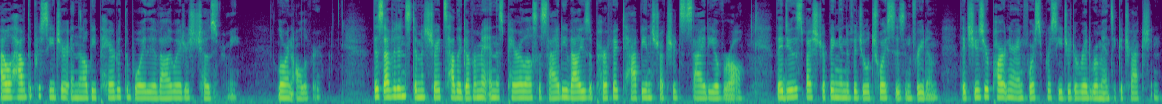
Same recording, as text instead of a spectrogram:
I will have the procedure and then I'll be paired with the boy the evaluators chose for me. Lauren Oliver. This evidence demonstrates how the government in this parallel society values a perfect, happy, and structured society overall. They do this by stripping individual choices and freedom. They choose your partner and force a procedure to rid romantic attraction.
